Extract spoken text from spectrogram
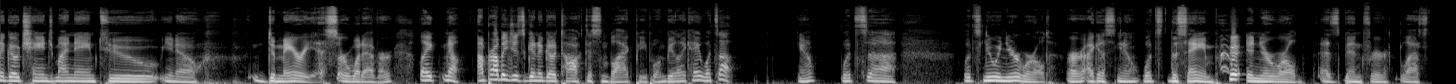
to go change my name to, you know, Demarius or whatever. Like, no, I'm probably just to go talk to some black people and be like, hey, what's up? You know, what's, uh, what's new in your world? Or I guess, you know, what's the same in your world as been for last,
